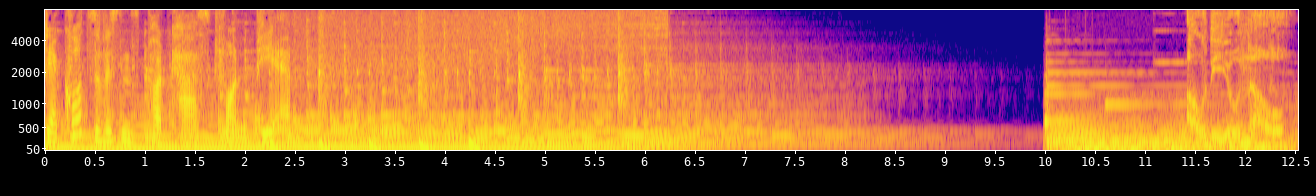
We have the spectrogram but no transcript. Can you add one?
der kurze Wissenspodcast von PM. Audio Now.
